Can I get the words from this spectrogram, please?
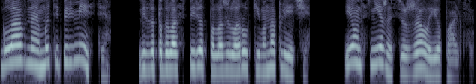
Главное, мы теперь вместе. Лиза подалась вперед, положила руки ему на плечи, и он с нежностью сжал ее пальцы.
